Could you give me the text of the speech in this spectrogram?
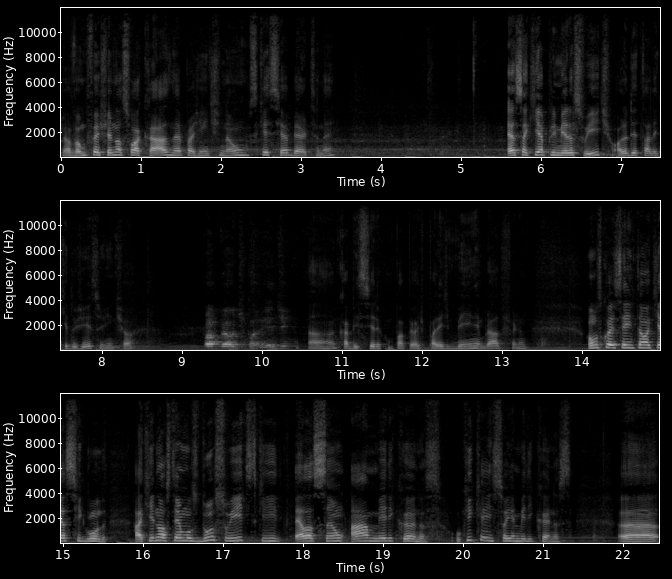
Já vamos fechando a sua casa, né, pra gente não esquecer aberta, né? Essa aqui é a primeira suíte. Olha o detalhe aqui do gesso, gente, ó. Papel de parede. Aham, cabeceira com papel de parede, bem lembrado, Fernando. Vamos conhecer então aqui a segunda. Aqui nós temos duas suítes que elas são americanas. O que, que é isso aí, americanas? Uh,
